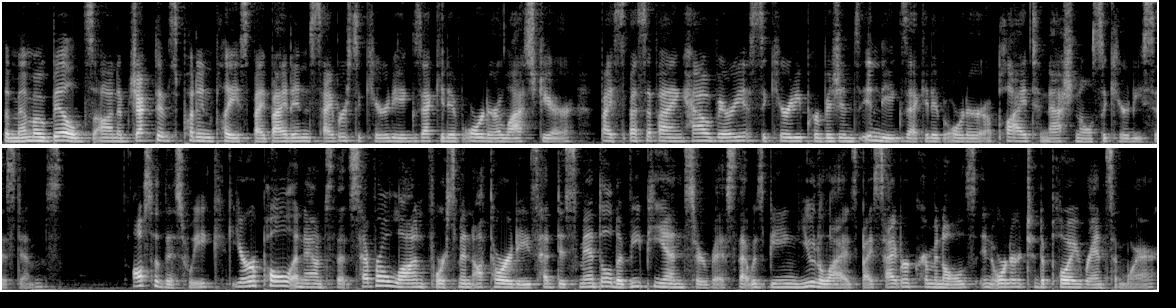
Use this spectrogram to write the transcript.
The memo builds on objectives put in place by Biden's cybersecurity executive order last year by specifying how various security provisions in the executive order apply to national security systems. Also, this week, Europol announced that several law enforcement authorities had dismantled a VPN service that was being utilized by cyber criminals in order to deploy ransomware.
